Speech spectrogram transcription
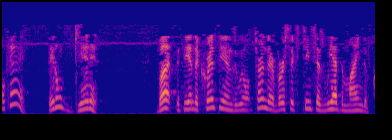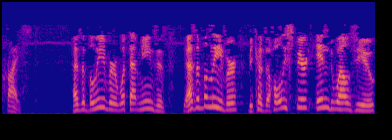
Okay, they don't get it. But at the end of Corinthians, we won't turn there. Verse 16 says we had the mind of Christ. As a believer, what that means is, as a believer, because the Holy Spirit indwells you,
